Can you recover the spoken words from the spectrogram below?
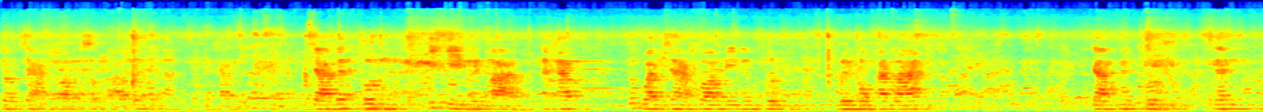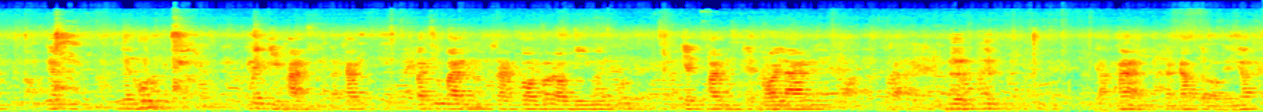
จนสหกประสบความสำเร็จนะครับ จากเงินทุนที่กี่หมื่นบาทนะครับ ทุกวันสหกรณ์มีเงินทุนหมื่นหกพันล้าน จากเงินทุนเงินเงินเงินหุ้นไม่กี่พันนะครับ ปัจจุบันสหกรณ์ของเรามีเงินหุ้น7,700 ล้านนะครับเพิ่มขึ้นอย่างมากนะครับตลอดระยะเว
